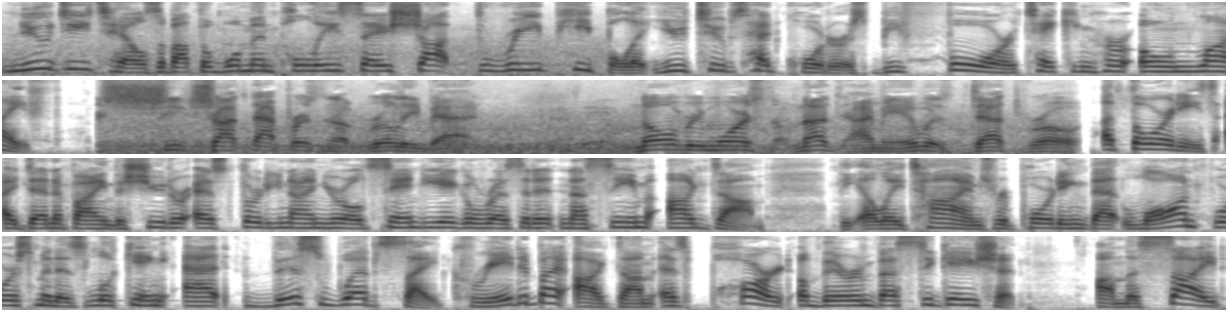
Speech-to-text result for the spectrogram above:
New details about the woman police say shot three people at YouTube's headquarters before taking her own life. She shot that person up really bad. No remorse, no nothing. I mean, it was death row. Authorities identifying the shooter as 39 year old San Diego resident Nasim Aghdam. The LA Times reporting that law enforcement is looking at this website created by Aghdam as part of their investigation. On the site,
